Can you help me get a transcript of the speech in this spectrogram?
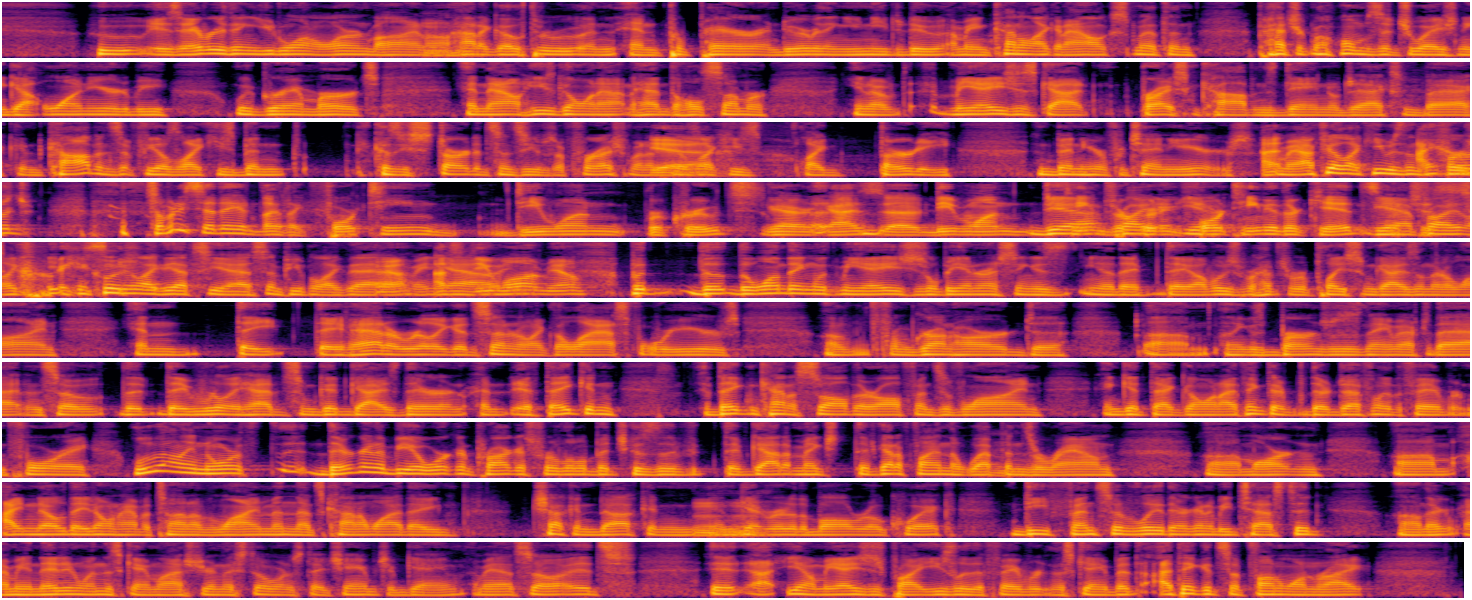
who is everything you'd want to learn behind Mm-hmm. on how to go through and, and prepare and do everything you need to do. I mean, kind of like an Alex Smith and Patrick Mahomes situation. He got one year to be with Graham Mertz, and now he's going out and had the whole summer. You know, Mia's just got Bryson Cobbins, Daniel Jackson back, and Cobbins. It feels like he's been because he started since he was a freshman. It Yeah. feels like he's like thirty and been here for ten years. I, mean, I feel like he was in the I first. heard somebody said they had like, like 14 D1 recruits, yeah, guys, uh, D1 yeah, teams probably, recruiting yeah. 14 of their kids. Yeah, which probably is like crazy. including like the FCS and people like that. Yeah, I mean, that's yeah, I D1, mean, yeah. But the the one thing with Miege that'll be interesting is you know they they always have to replace some guys on their line, and they they've had a really good center like the last four years, uh, from Grunhard to um, I think it's Burns was his name after that, and so the, they really had some good guys there, and, and if they can if they can kind of solve their offensive line and get that going, I think they're they're definitely the favorite in 4A. Blue Valley North, they're going to be a work in progress for a little bit because they've, they've got to make they've got to find the weapons around uh, Martin. Um, I know they don't have a ton of linemen. That's kind of why they chuck and duck and, and get rid of the ball real quick. Defensively, they're going to be tested. Uh, they're- I mean, they didn't win this game last year, and they still won a state championship game. I mean, so it's it. Uh, you know, Miege is probably easily the favorite in this game, but I think it's a fun one, right?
